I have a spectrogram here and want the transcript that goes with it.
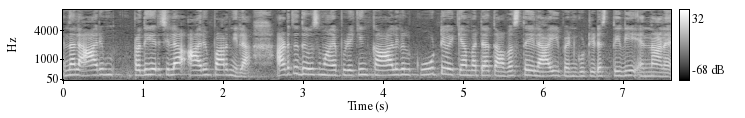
എന്നാൽ ആരും പ്രതികരിച്ചില്ല ആരും പറഞ്ഞില്ല. അടുത്ത ദിവസമായപ്പോഴേക്കും കാലുകൾ കൂട്ടിവെക്കാൻ പറ്റാത്ത അവസ്ഥയിലായി പെൺകുട്ടിയുടെ സ്ഥിതി എന്നാണ്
